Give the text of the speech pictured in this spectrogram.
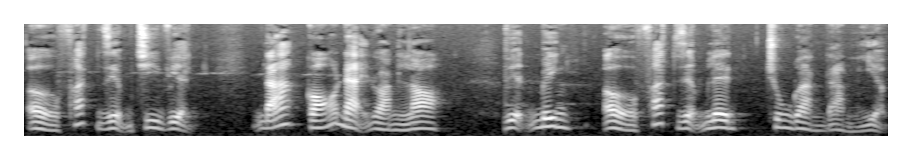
ở phát diệm chi viện đã có đại đoàn lo, viện binh ở phát diệm lên trung đoàn đảm nhiệm.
